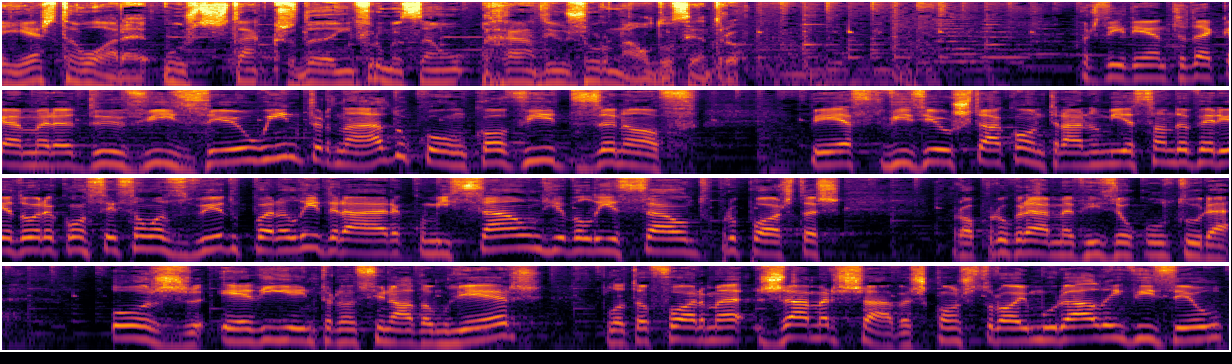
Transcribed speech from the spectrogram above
esta hora, os destaques da Informação Rádio Jornal do Centro. Presidente da Câmara de Viseu internado com Covid-19. PS de Viseu está contra a nomeação da vereadora Conceição Azevedo para liderar a Comissão de Avaliação de Propostas para o programa Viseu Cultura. Hoje é Dia Internacional da Mulher. Plataforma Jamar Chaves constrói mural em Viseu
